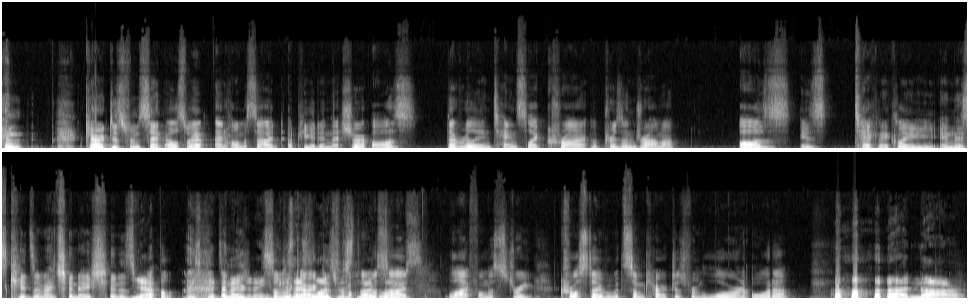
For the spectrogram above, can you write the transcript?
and characters from Saint Elsewhere and Homicide appeared in that show Oz, that really intense like crime, the prison drama. Oz is technically in this kid's imagination as Yeah, well. this kid's And imagining- Some he of the characters from Homicide, globes. Life on the Street, crossed over with some characters from Law and Order. no.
